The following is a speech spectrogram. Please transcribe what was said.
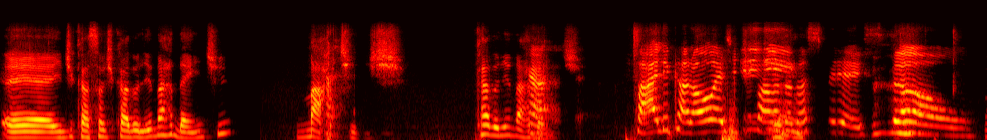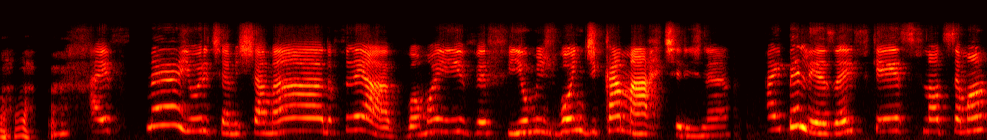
É indicação de Carolina Ardente, Mártires. Carolina Cara, Ardente. Fale, Carol, a gente fala da nossa experiência. Então, aí, né, Yuri tinha me chamado, eu falei, ah, vamos aí ver filmes, vou indicar Mártires, né? Aí, beleza, aí fiquei esse final de semana,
